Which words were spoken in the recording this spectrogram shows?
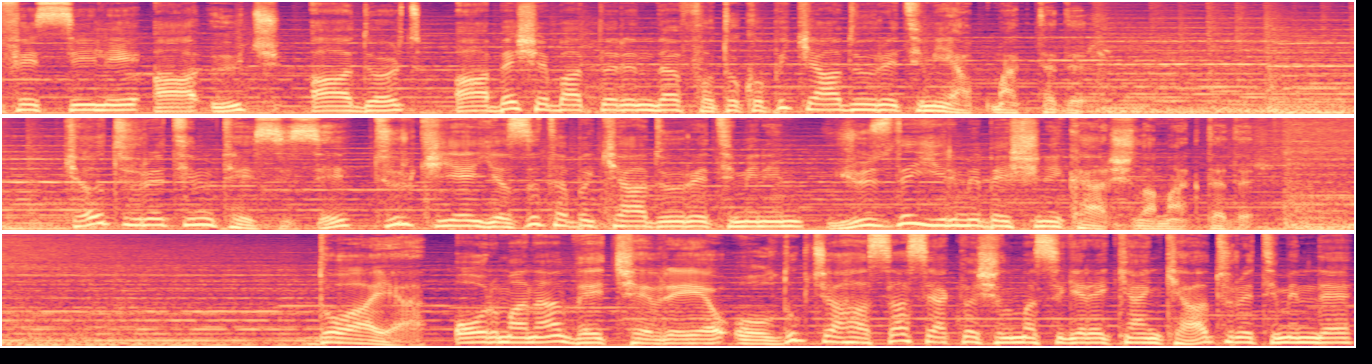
FSC'li A3, A4, A5 ebatlarında fotokopi kağıdı üretimi yapmaktadır. Kağıt üretim tesisi, Türkiye yazı tabı kağıdı üretiminin %25'ini karşılamaktadır. Doğaya, ormana ve çevreye oldukça hassas yaklaşılması gereken kağıt üretiminde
